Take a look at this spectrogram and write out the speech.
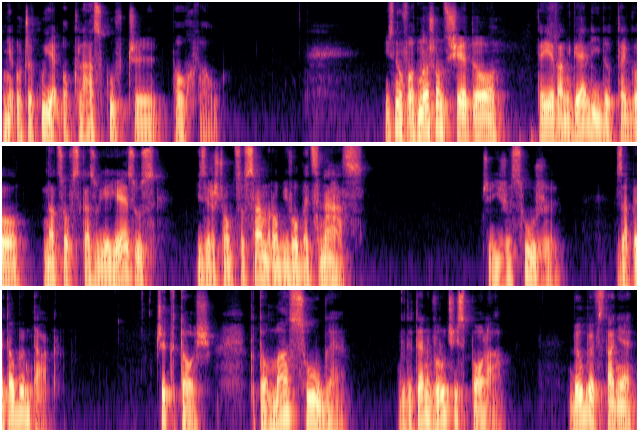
nie oczekuje oklasków czy pochwał. I znów odnosząc się do tej Ewangelii, do tego, na co wskazuje Jezus i zresztą co sam robi wobec nas, czyli że służy, zapytałbym tak: czy ktoś, kto ma sługę, gdy ten wróci z pola, byłby w stanie,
